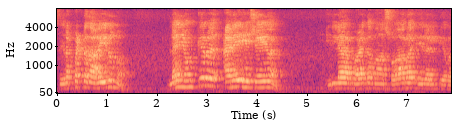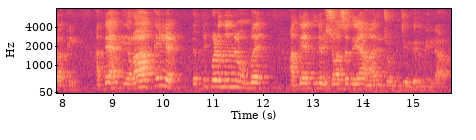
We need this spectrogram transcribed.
സ്ഥിരപ്പെട്ടതായിരുന്നു. ഇറാഖി. അദ്ദേഹം ഇറാഖിൽ എത്തിപ്പെടുന്നതിന് മുമ്പ് അദ്ദേഹത്തിന്റെ വിശ്വാസത്തെ ആരും ചോദ്യം ചെയ്തിരുന്നില്ല.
